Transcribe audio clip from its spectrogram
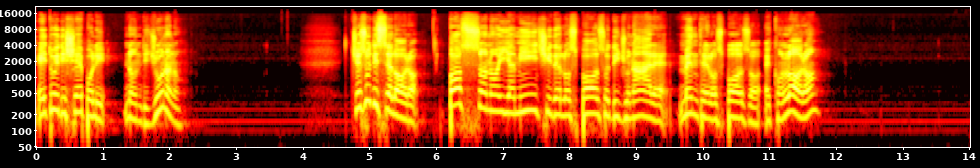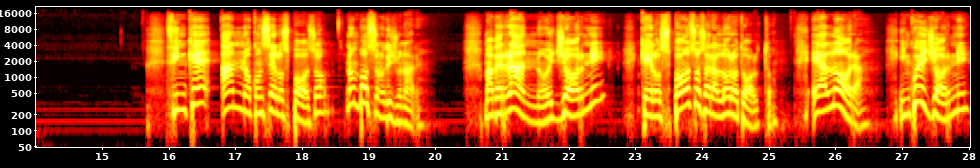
e i tuoi discepoli non digiunano? Gesù disse loro, possono gli amici dello sposo digiunare mentre lo sposo è con loro? Finché hanno con sé lo sposo, non possono digiunare, ma verranno i giorni che lo sposo sarà loro tolto e allora in quei giorni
